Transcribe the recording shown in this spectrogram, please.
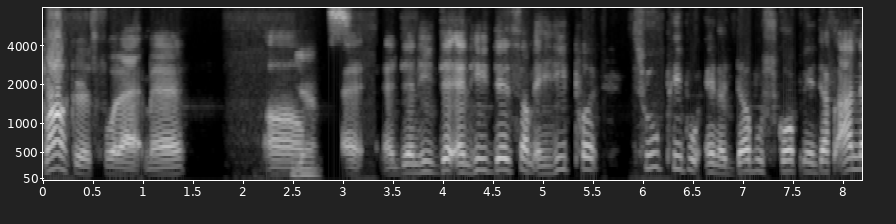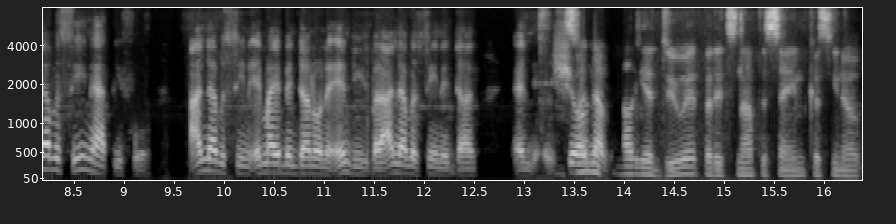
bonkers for that man. Um, yes. and, and then he did, and he did something. He put two people in a double scorpion death. I never seen that before. I never seen it. It might have been done on the Indies, but I never seen it done. And sure Saw enough, Natalya do it, but it's not the same because you know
